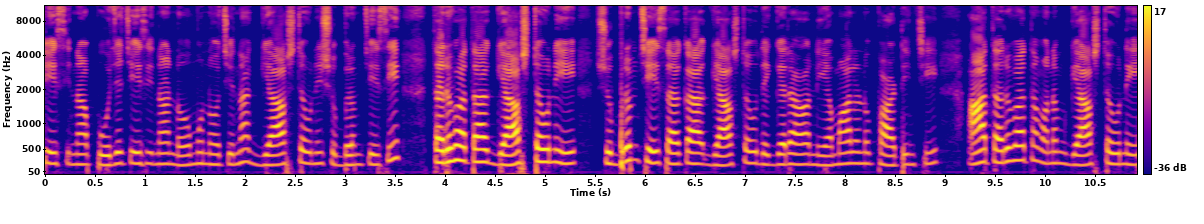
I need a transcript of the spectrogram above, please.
చేసినా పూజ చేసినా నోము నోచినా గ్యాస్ స్టవ్ని శుభ్రం చేసి తరువాత గ్యాస్ స్టవ్ని శుభ్రం చేశాక గ్యాస్ స్టవ్ దగ్గర నియమాలను పాటించి ఆ తరువాత మనం గ్యాస్ స్టవ్ని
